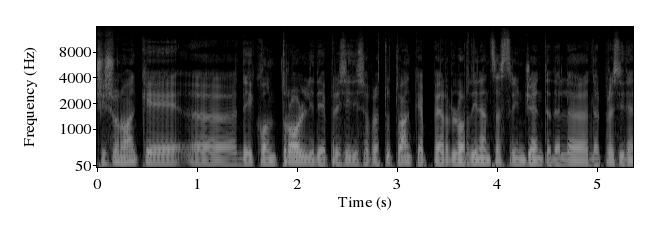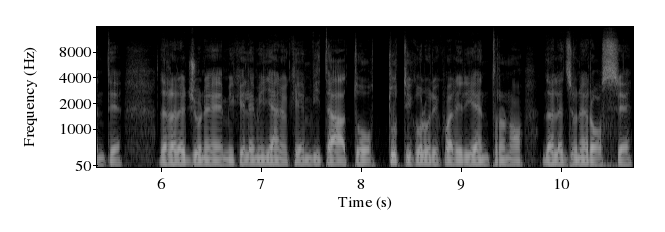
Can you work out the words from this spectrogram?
ci sono anche eh, dei controlli dei presidi, soprattutto anche per l'ordinanza stringente del, del, Presidente della Regione Michele Emiliano che ha invitato tutti coloro i quali rientrano dalle zone rosse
